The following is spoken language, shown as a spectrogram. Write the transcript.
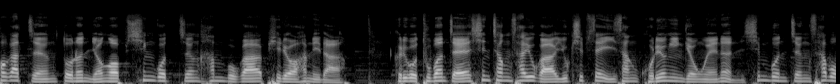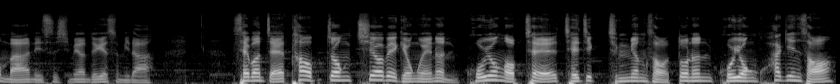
허가증 또는 영업 신고증 한 부가 필요합니다. 그리고 두 번째 신청 사유가 60세 이상 고령인 경우에는 신분증 사본만 있으시면 되겠습니다. 세 번째 타업종 취업의 경우에는 고용업체의 재직 증명서 또는 고용 확인서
